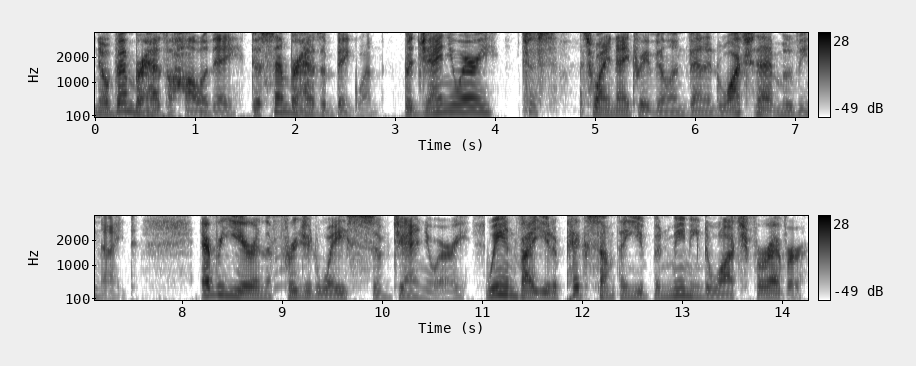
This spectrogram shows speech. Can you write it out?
November has a holiday, December has a big one, but January? That's why Nitrateville invented Watch That Movie Night. Every year in the frigid wastes of January, we invite you to pick something you've been meaning to watch forever.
